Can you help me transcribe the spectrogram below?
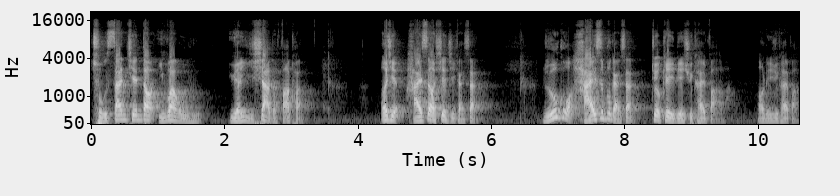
处三千到一万五元以下的罚款，而且还是要限期改善。如果还是不改善，就可以连续开罚了。哦，连续开罚。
